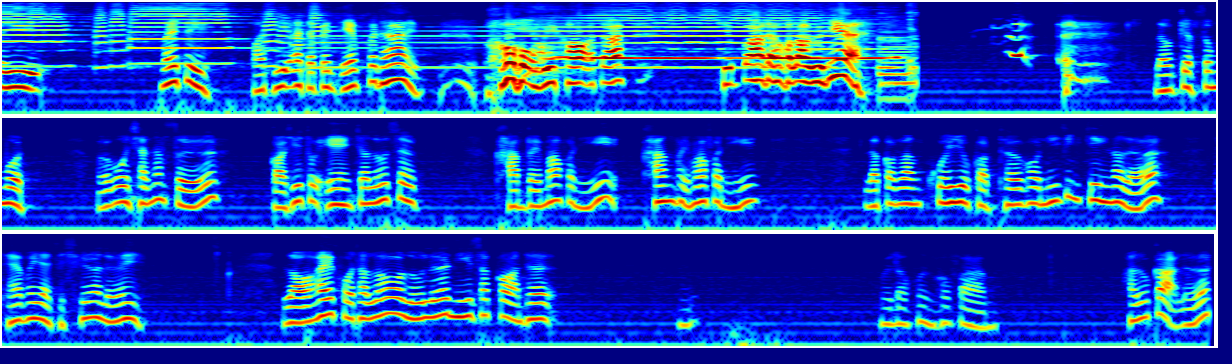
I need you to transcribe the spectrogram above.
สี่ไม่สิบางทีอาจจะเป็น F ก็ได้ โอ้โหวิเคราะห์ซะคิดว่าอะไรของเราอยู่เนี่ย เราเก็บสมุดไว้บนชั้นหนังสือ ก่อนที่ตัวเองจะรู้สึกคำไปมากกว่านี้คลั่งไปมากกว่านี้ เรากำลังคุยอยู่กับเธอคนนี้จริงๆนะเหรอ แทบไม่อยากจะเชื่อเลย เราให้โคทาโร่รู้เรื่องนี้ซะก่อนเถอะ เฮ้ยเราเพิ่งข้อความฮารุกะเหรอ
